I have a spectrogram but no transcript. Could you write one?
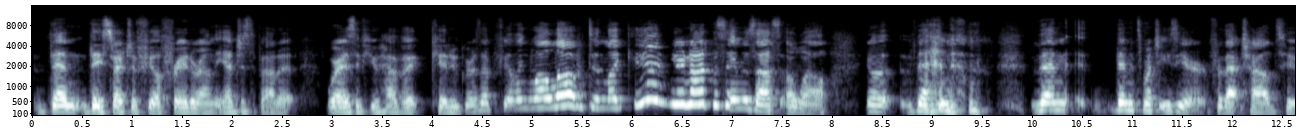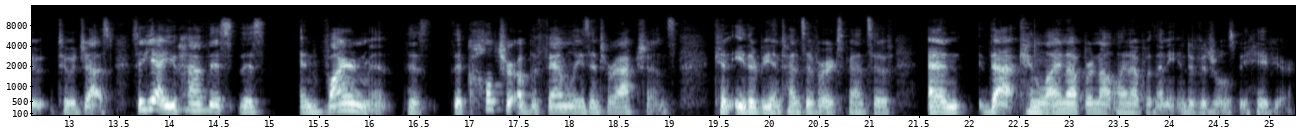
then they start to feel frayed around the edges about it. Whereas if you have a kid who grows up feeling well loved and like, yeah, you're not the same as us. Oh well, you know, then then then it's much easier for that child to to adjust. So yeah, you have this this environment, this the culture of the family's interactions can either be intensive or expansive and that can line up or not line up with any individual's behavior.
